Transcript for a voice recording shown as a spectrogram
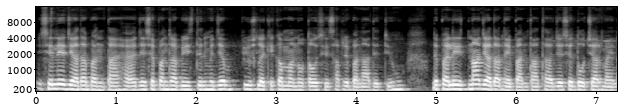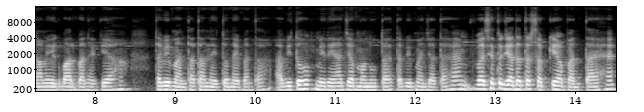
इसीलिए ज़्यादा बनता है। जैसे पंद्रह बीस दिन में जब पीयूष लकी का मन होता है, उस हिसाब से बना देती हूँ। नहीं पहले इतना ज़्यादा नहीं बनता था, जैसे दो चार महीना में एक बार बन गया तभी बनता था, नहीं तो नहीं बनता। अभी तो मेरे यहाँ जब मन होता है, तभी बन जाता है। वैसे तो ज़्यादातर सबके यहाँ बनता है।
